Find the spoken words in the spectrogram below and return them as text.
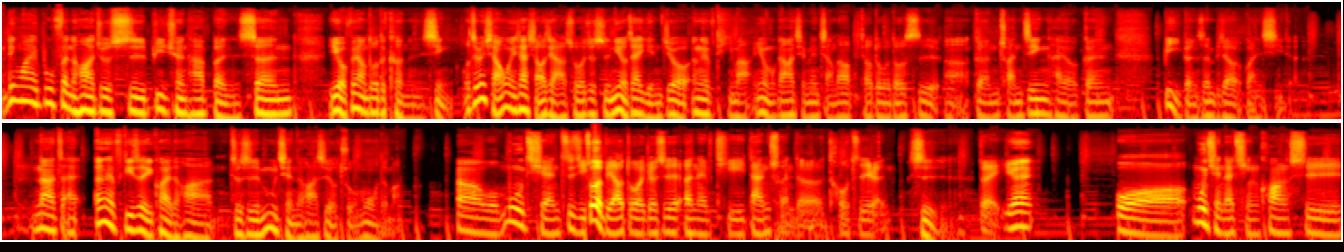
另外一部分的话，就是币圈它本身也有非常多的可能性。我这边想问一下小贾，说就是你有在研究 NFT 吗？因为我们刚刚前面讲到比较多的都是呃跟传经还有跟币本身比较有关系的。那在 NFT 这一块的话，就是目前的话是有琢磨的吗？呃，我目前自己做的比较多的就是 NFT 单纯的投资人，是对，因为我目前的情况是，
